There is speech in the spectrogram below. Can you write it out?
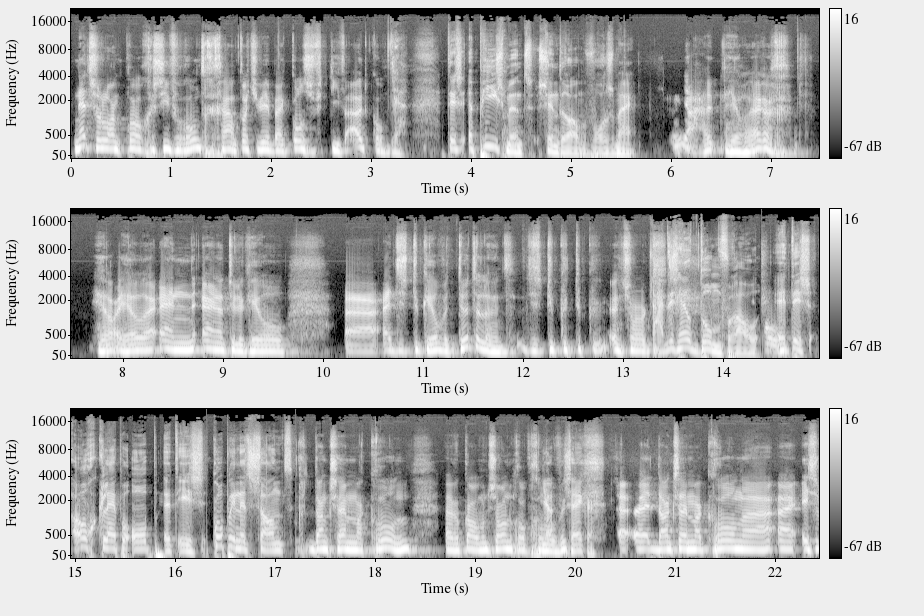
net zo lang progressief rondgegaan. tot je weer bij conservatief uitkomt. Ja, het is appeasement syndroom volgens mij. Ja, heel erg. Heel, heel, en, en natuurlijk heel uh, het is natuurlijk heel betuttelend. Het is natuurlijk, een soort. Ja, het is heel dom vooral. Oh. Het is oogkleppen op, het is kop in het zand. Dankzij Macron, uh, we komen zo nog op geloof ja, ik. Zeker. Uh, dankzij Macron is,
